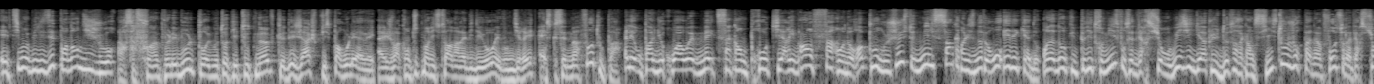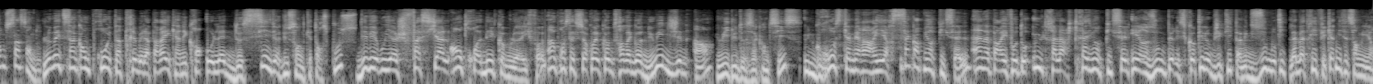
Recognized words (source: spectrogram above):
est immobilisée pendant 10 jours. Alors ça fout un peu les boules pour une moto qui est toute neuve que déjà je puisse pas rouler avec. Allez, je vous raconte toute mon histoire dans la vidéo et vous me direz, est-ce que c'est de ma faute ou pas? Allez, on parle du Huawei Mate 50 Pro qui arrive enfin en Europe pour juste 1199 euros et des cadeaux. On a donc une petite remise pour cette version 8 Go plus 256, toujours pas d'infos sur la version 512. Le Mate 50 Pro est un très bel appareil avec un écran OLED de 6,74 pouces, déverrouillage facial en 3D comme le iPhone, un processeur Qualcomm Snapdragon 8 Gen 1, 8 plus 256, une grosse caméra arrière 50 millions de pixels, un appareil photo ultra large 13 millions de pixels et un zoom périscope téléobjectif avec zoom optique. La batterie fait 4700 mAh,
